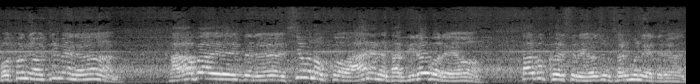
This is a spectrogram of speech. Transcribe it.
보통 요즘에는 가발들을 씌워놓고 안에는 다 밀어버려요. 서브컷으로 요즘 젊은 애들은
